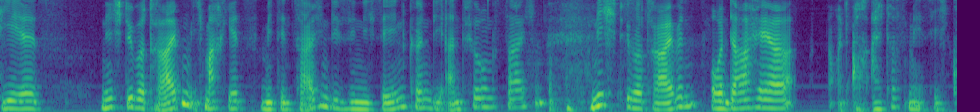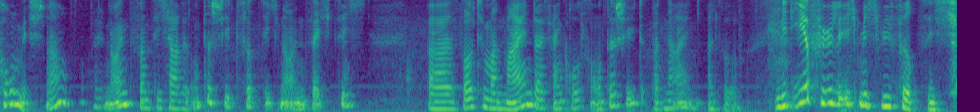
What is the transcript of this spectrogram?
die es nicht übertreiben. Ich mache jetzt mit den Zeichen, die Sie nicht sehen können, die Anführungszeichen, nicht übertreiben. Und daher, und auch altersmäßig, komisch, ne? 29 Jahre Unterschied, 40, 69 äh, sollte man meinen, da ist ein großer Unterschied, aber nein, also mit ihr fühle ich mich wie 40.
